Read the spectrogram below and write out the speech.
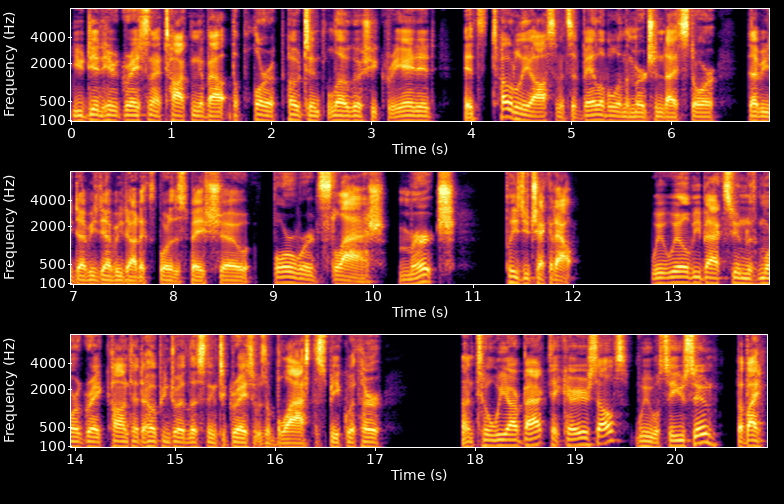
You did hear Grace and I talking about the pluripotent logo she created. It's totally awesome. It's available in the merchandise store, www.explorethespaceshow forward slash merch. please do check it out. We will be back soon with more great content. I hope you enjoyed listening to Grace. It was a blast to speak with her. Until we are back, take care of yourselves. We will see you soon. Bye bye.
